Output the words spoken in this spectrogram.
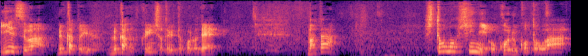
イエスはルカというルカの福音書というところでまた人の日に起こることは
